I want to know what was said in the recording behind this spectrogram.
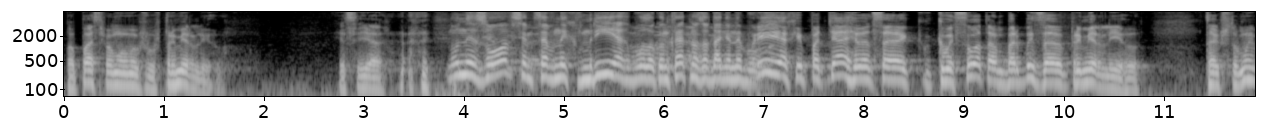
попасть, по-моему, в премьер-лигу. Если я Ну не зовсім, це в них в мріях було, конкретно завдання не в було. мріях и подтягиваться к, к высотам борьбы за премьер-лигу. Так что мы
